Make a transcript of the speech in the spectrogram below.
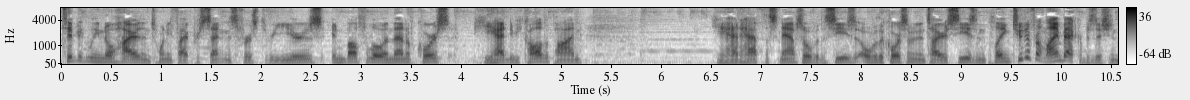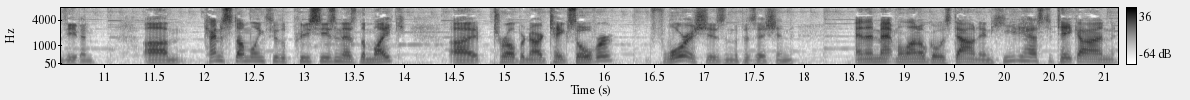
Typically, no higher than 25% in his first three years in Buffalo, and then, of course, he had to be called upon. He had half the snaps over the season, over the course of an entire season, playing two different linebacker positions, even. Um, kind of stumbling through the preseason as the Mike uh, Terrel Bernard takes over, flourishes in the position, and then Matt Milano goes down, and he has to take on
